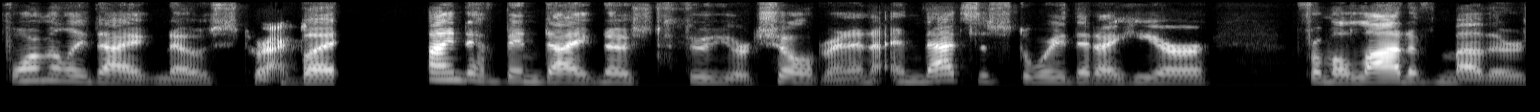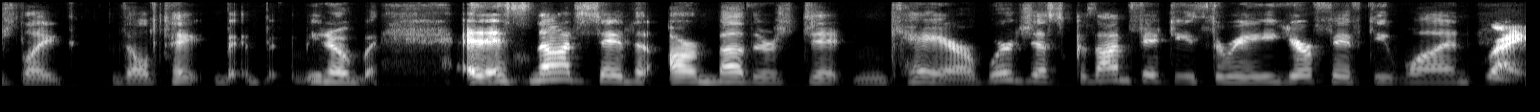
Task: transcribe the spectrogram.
formally diagnosed, correct? But kind of have been diagnosed through your children, and and that's the story that I hear from a lot of mothers like they'll take you know and it's not to say that our mothers didn't care. We're just because i'm 53 you're 51 right.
